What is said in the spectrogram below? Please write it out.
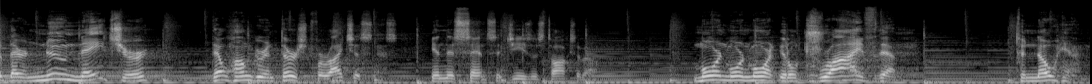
of their new nature, they'll hunger and thirst for righteousness in this sense that Jesus talks about. More and more and more, it'll drive them to know Him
